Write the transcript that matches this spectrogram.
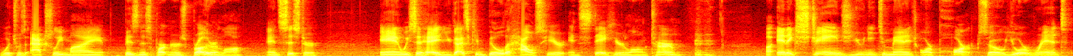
which was actually my business partner's brother-in-law and sister. And we said, hey, you guys can build a house here and stay here long term. uh, in exchange, you need to manage our park. So your rent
